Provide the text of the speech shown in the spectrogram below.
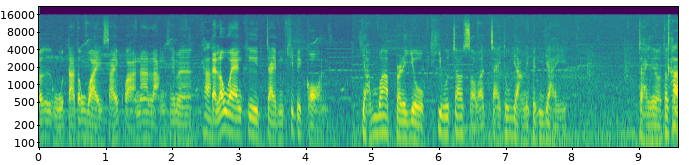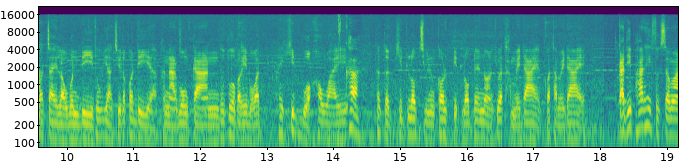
ก็คือหูตาต้องไว ซ้ายขวาหน้าหลังใช่ไหมค่ะแต่ระแวงคือใจมันคิดไปก่อน ย้ำว่าประโยคที่พระเจ้าสอนว่าใจทุกอย่างนี่เป็นใหญ่ใจเนาะถ้าเกิดว่าใจเรามันดีทุกอย่างชีวิตเราก็ดีอะขนาดวงการทั่วๆไปบอกว่าให้คิดบวกเข้าไว้ค่ะถ้าเกิดคิดลบชีวิตมันก็ติดลบแน่นอนคิดว่าทำไม่ได้ก็ทำไม่ได้ การที่พัดให้ฝึกสมา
